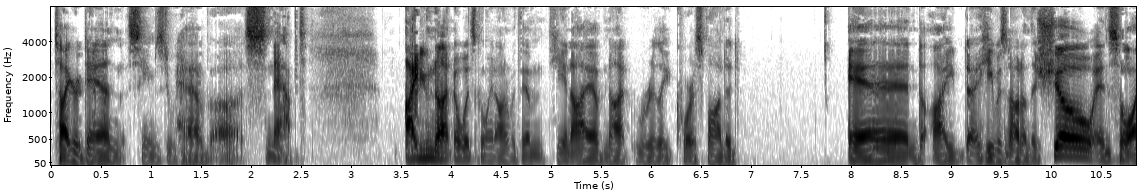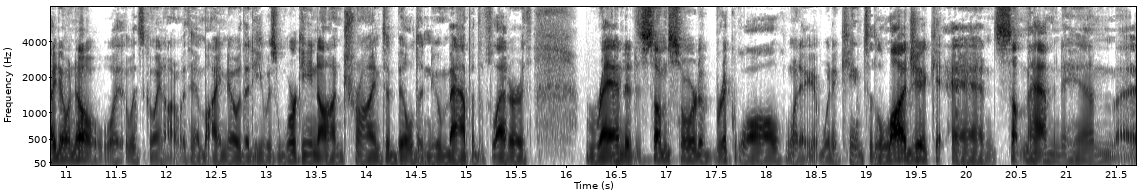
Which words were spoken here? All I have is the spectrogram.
Tiger Dan seems to have uh, snapped. I do not know what's going on with him. He and I have not really corresponded and I uh, he was not on the show, and so I don't know what, what's going on with him. I know that he was working on trying to build a new map of the flat Earth, ran into some sort of brick wall when it when it came to the logic, and something happened to him uh,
